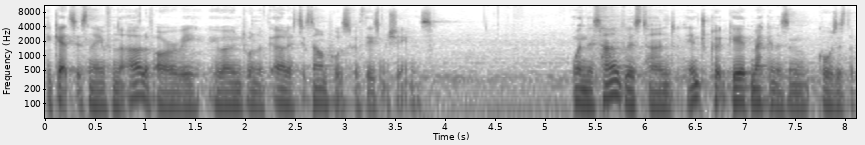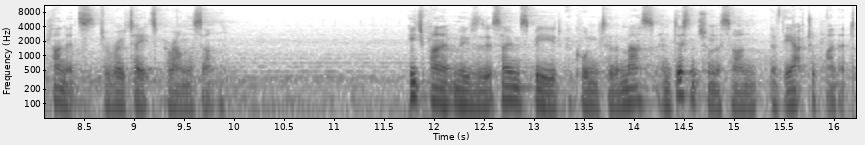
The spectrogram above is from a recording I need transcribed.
It gets its name from the Earl of Orrery, who owned one of the earliest examples of these machines. When this handle is turned, an intricate geared mechanism causes the planets to rotate around the Sun. Each planet moves at its own speed according to the mass and distance from the Sun of the actual planet.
